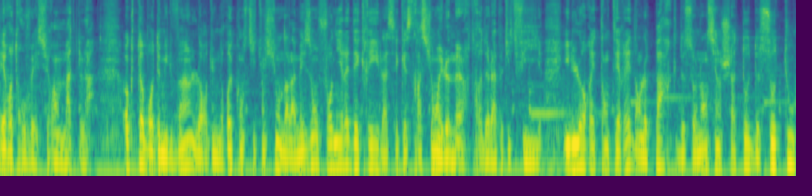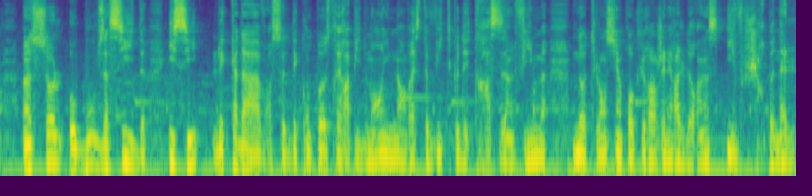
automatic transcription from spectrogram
est retrouvée sur un matelas. Octobre 2020, lors d'une reconstitution dans la maison, Fourniret décrit la séquestration et le meurtre de la petite fille. Il l'aurait enterrée dans le parc de son ancien château de Sautou, un sol aux bouts acides. Ici, les cadavres se décomposent très rapidement, il n'en reste vite que des traces infimes, note l'ancien procureur général de Reims, Yves Charpenel.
